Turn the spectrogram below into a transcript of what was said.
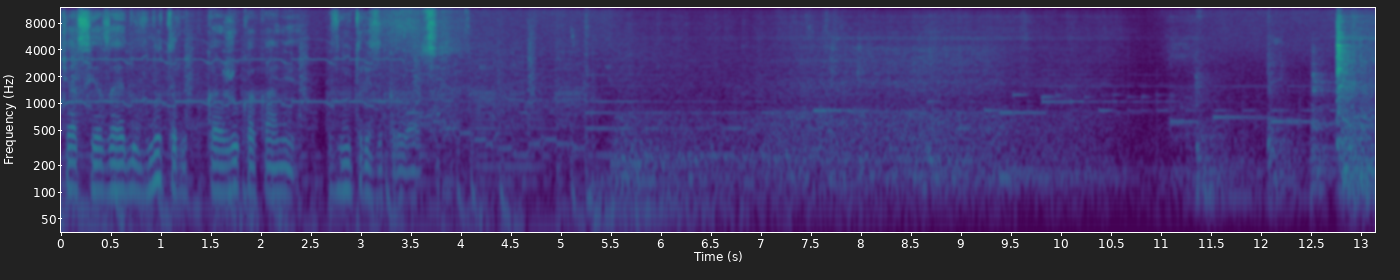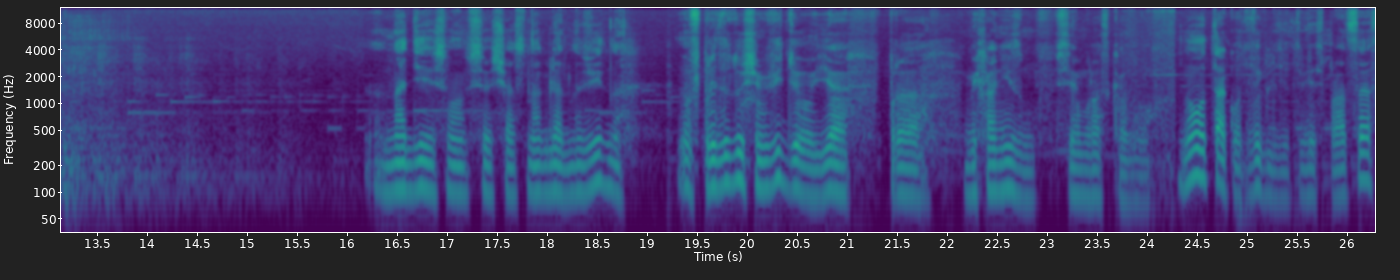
Сейчас я зайду внутрь и покажу, как они внутри закрываются. Надеюсь, вам все сейчас наглядно видно. В предыдущем видео я про механизм всем рассказывал. Ну вот так вот выглядит весь процесс.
